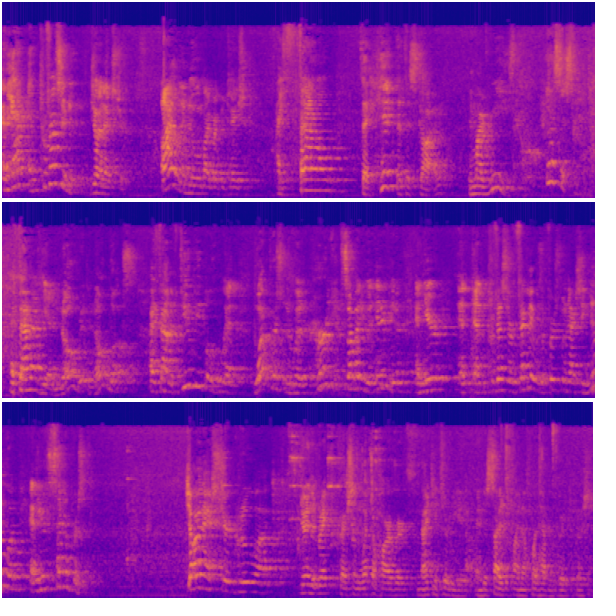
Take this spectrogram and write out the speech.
and, and Professor knew John Exter. I only knew him by reputation. I found the hint of this guy in my readings. Who is this man? I found out he had no written, no books. I found a few people who had, one person who had heard him, somebody who had interviewed him, and you're, and, and Professor Fekete was the first one who actually knew him, and here's the second person. John Exter grew up during the Great Depression, went to Harvard in 1938, and decided to find out what happened in the Great Depression.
